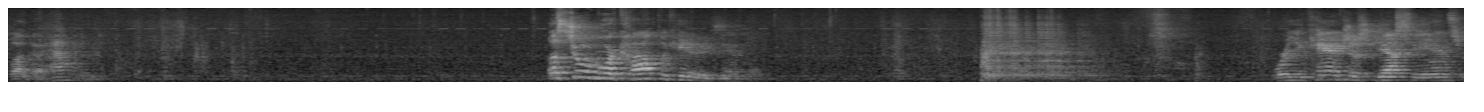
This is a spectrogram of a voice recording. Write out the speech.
Glad that happened. Let's do a more complicated example. Where you can't just guess the answer.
